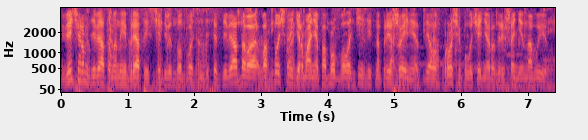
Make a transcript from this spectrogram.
Вечером 9 ноября 1989 Восточная Германия попробовала снизить напряжение, сделав проще получение разрешения на выезд.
